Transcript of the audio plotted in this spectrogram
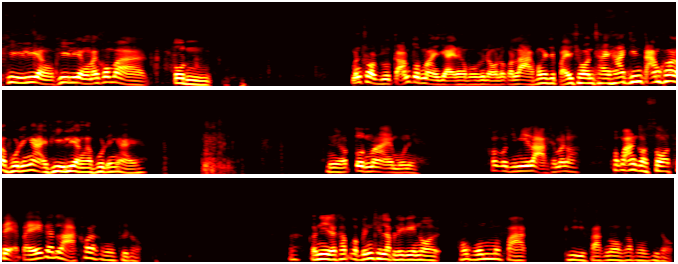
พี่เลี้ยง พี่เลี้ยงหมายความว่าต้นมันชอบอยู่ตามต้นไม้ใหญ่นะครับพ่อพี่น้องแล้วก็ลากมันก็จะไปชอนชัยหากินตามเขาละพูดง่ายๆพี่เลี้ยงนะพูดง่ายๆ นี่ครับต้นไม้หมูนี่เขาก็จะมีหลากใช่ไหมล่ะพักวานก็สอดแสะไปก็หลากเขาละครับพ่อพี่น้องก็นี่แหละครับก็เป็นเคล็ดลับเล็กๆน้อยๆของผมมาฝากพี่ฝากน้องครับพ่อพี่น้อง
